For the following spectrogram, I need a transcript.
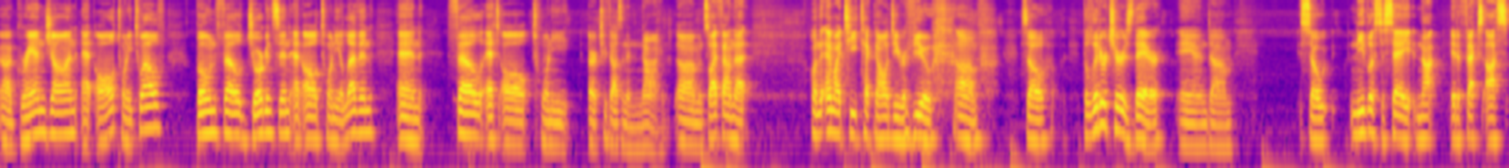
uh, Grandjean et al. 2012, Bonefeld Jorgensen et al. 2011, and Fell et al. 20 or 2009. Um, and so I found that on the MIT Technology Review. Um, so the literature is there, and um, so needless to say, not it affects us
